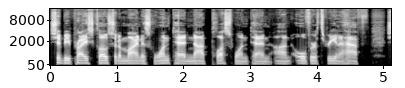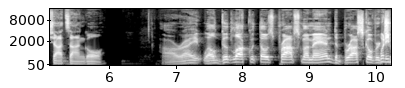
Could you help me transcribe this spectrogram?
should be priced closer to minus 110, not plus 110 on over three and a half shots on goal. All right. Well, good luck with those props, my man. DeBrusk over what do you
